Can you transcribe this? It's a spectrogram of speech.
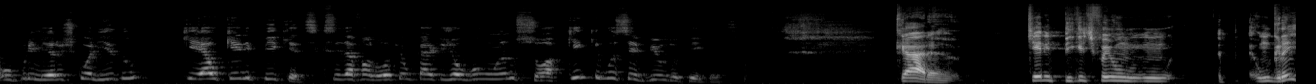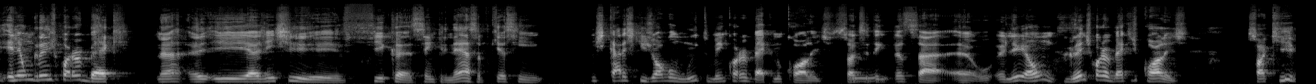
o primeiro escolhido, que é o Kenny Pickett, que você já falou que é um cara que jogou um ano só. O que, que você viu do Pickett? Cara, Kenny Pickett foi um, um, um, grande. Ele é um grande quarterback, né? E a gente fica sempre nessa, porque assim, os caras que jogam muito bem quarterback no college. Só que uhum. você tem que pensar, é, ele é um grande quarterback de college. Só que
